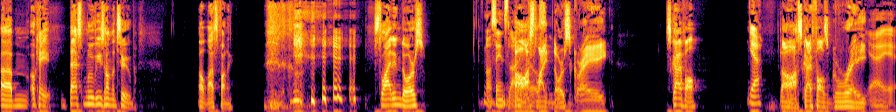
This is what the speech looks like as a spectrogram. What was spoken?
um, okay, best movies on the tube. Oh, that's funny. sliding doors. I've not seen sliding. Oh, doors. sliding doors is great. Skyfall. Yeah, Oh, Skyfall's great. yeah, yeah.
